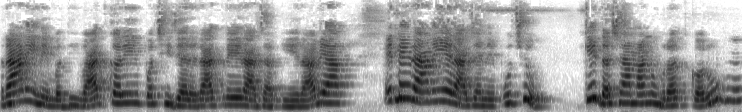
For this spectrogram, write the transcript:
રાણીને બધી વાત કરી, પછી જ્યારે રાત્રે રાજા ઘેર આવ્યા, એટલે રાણીએ રાજાને પૂછ્યું કે દશામાનું વ્રત કરું હું?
